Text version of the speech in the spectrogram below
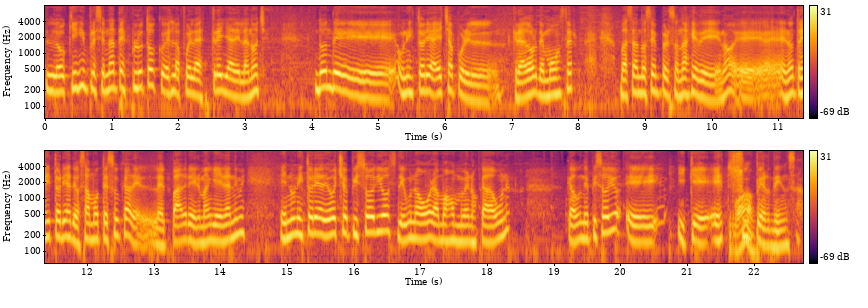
Lo que es impresionante es Pluto, que es la, fue la estrella de la noche, donde una historia hecha por el creador de Monster, basándose en personajes de, ¿no? Eh, en otras historias de Osamu Tezuka, del, del padre del manga y el anime, en una historia de ocho episodios, de una hora más o menos cada una, cada un episodio, eh, y que es Wow. súper densa,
